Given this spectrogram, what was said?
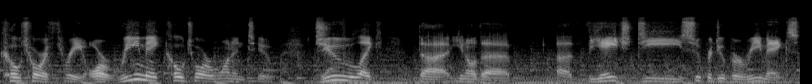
KOTOR 3 or remake KOTOR 1 and 2. Do like the, you know, the uh, the HD super duper remakes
